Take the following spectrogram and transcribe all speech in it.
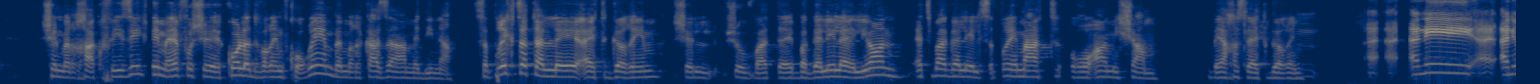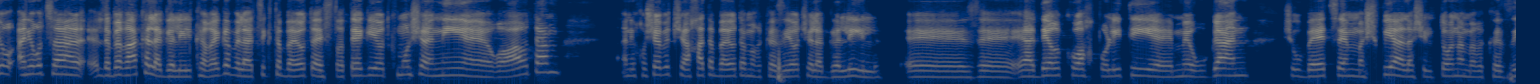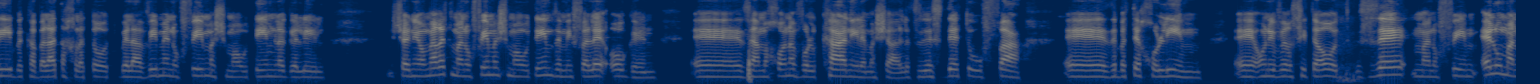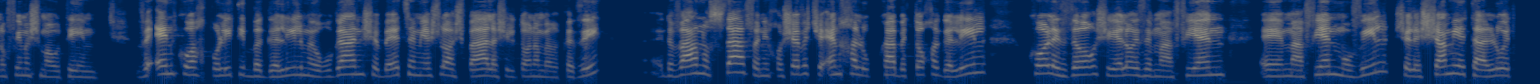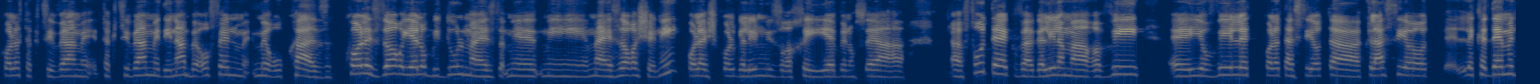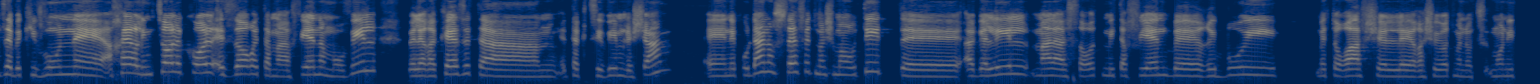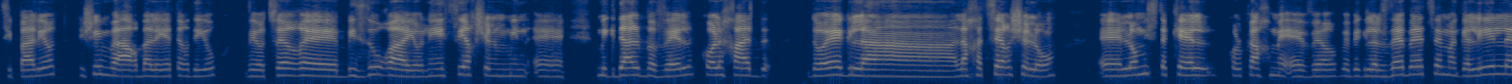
של מרחק פיזי, מאיפה שכל הדברים קורים, במרכז המדינה. ספרי קצת על uh, האתגרים של, שוב, את uh, בגליל העליון, אצבע הגליל, ספרי מה את רואה משם ביחס לאתגרים. אני, אני, אני רוצה לדבר רק על הגליל כרגע ולהציג את הבעיות האסטרטגיות כמו שאני רואה אותן. אני חושבת שאחת הבעיות המרכזיות של הגליל זה היעדר כוח פוליטי מאורגן, שהוא בעצם משפיע על השלטון המרכזי בקבלת החלטות, בלהביא מנופים משמעותיים לגליל. כשאני אומרת מנופים משמעותיים, זה מפעלי עוגן. אה, זה המכון הוולקני, למשל, זה שדה תעופה, אה, זה בתי חולים, אה, אוניברסיטאות. זה מנופים, אלו מנופים משמעותיים. ואין כוח פוליטי בגליל מאורגן שבעצם יש לו השפעה על השלטון המרכזי. דבר נוסף, אני חושבת שאין חלוקה בתוך הגליל, כל אזור שיהיה לו איזה מאפיין מאפיין מוביל, שלשם יתעלו את כל התקציבי, תקציבי המדינה באופן מרוכז. כל אזור יהיה לו בידול מהאז, מהאזור השני, כל האשכול גליל מזרחי יהיה בנושא הפודטק, והגליל המערבי אה, יוביל את כל התעשיות הקלאסיות, לקדם את זה בכיוון אה, אחר, למצוא לכל אזור את המאפיין המוביל ולרכז את התקציבים לשם. אה, נקודה נוספת משמעותית, אה, הגליל, מה לעשות, מתאפיין בריבוי מטורף של אה, רשויות מוניציפליות, 94 ליתר דיוק, ויוצר ביזור רעיוני, שיח של מגדל בבל, כל אחד דואג לחצר שלו, לא מסתכל כל כך מעבר, ובגלל זה בעצם הגליל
